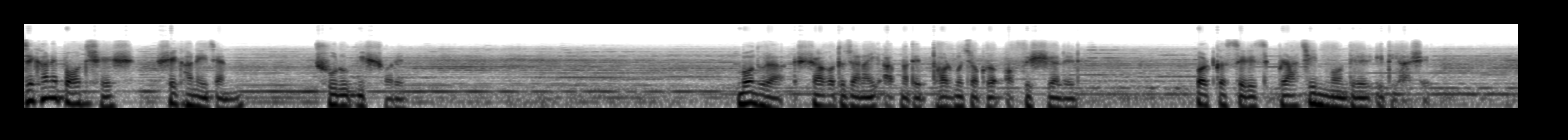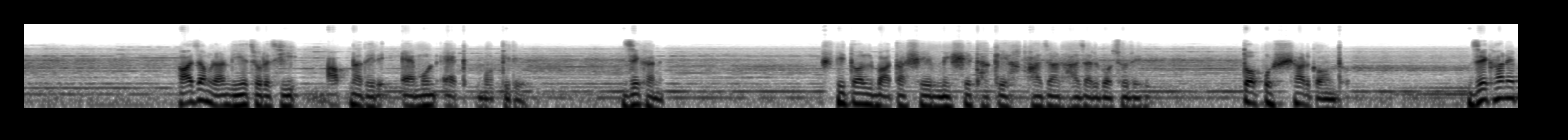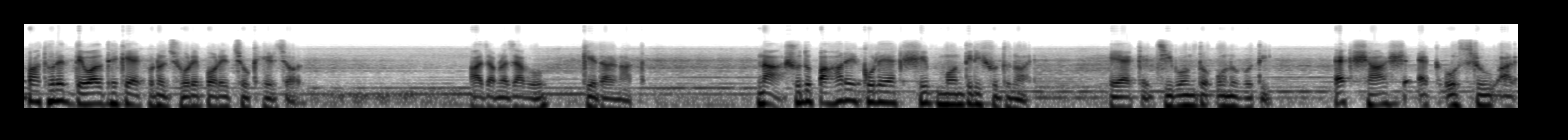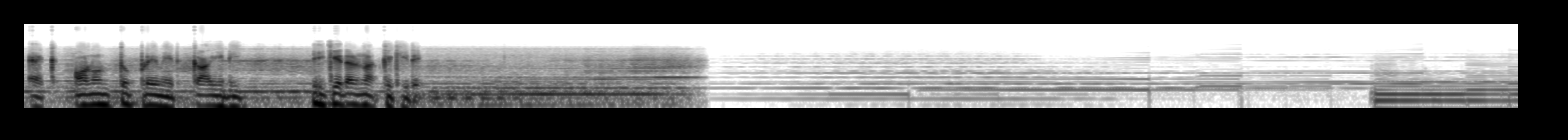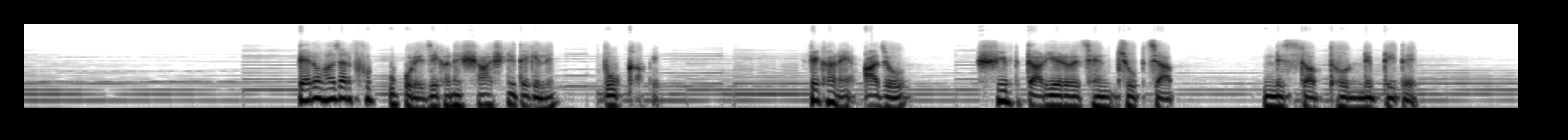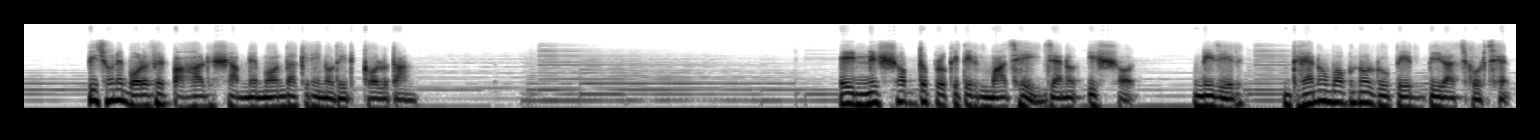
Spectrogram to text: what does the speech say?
যেখানে পথ শেষ, সেখানেই যেন শুরু ঈশ্বরের। বন্ধুরা, স্বাগত জানাই আপনাদের ধর্মচক্র অফিসিয়ালের পডকাস্ট সিরিজ প্রাচীন মন্দিরের ইতিহাসে। আজ আমরা নিয়ে চলেছি আপনাদের এমন এক মন্দিরে, যেখানে শীতল বাতাসে মিশে থাকে হাজার হাজার বছরের তপস্যার গন্ধ। যেখানে পাথরের দেওয়াল থেকে এখনও ঝরে পড়ে চোখের জল। আজ আমরা যাব কেদারনাথ। না, শুধু পাহাড়ের কোলে এক শিব মন্দিরই শুধু নয়, এ এক জীবন্ত অনুভূতি, এক শ্বাস, এক অশ্রু আর এক অনন্ত প্রেমের কাহিনী এই কেদারনাথকে ঘিরে। তেরো হাজার ফুট উপরে যেখানে শ্বাস নিতে গেলে বুক কাঁপে। সেখানে আজও শিব দাঁড়িয়ে রয়েছেন চুপচাপ, নিস্তব্ধ নিবৃতে পিছনে বরফের পাহাড়, সামনে মন্দাকিনী নদীর কলতান। এই নিঃশব্দ প্রকৃতির মাঝেই যেন ঈশ্বর নিজের ধ্যানমগ্ন রূপে বিরাজ করছেন।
